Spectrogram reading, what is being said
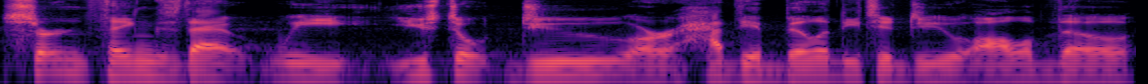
certain things that we used to do or had the ability to do all of the,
